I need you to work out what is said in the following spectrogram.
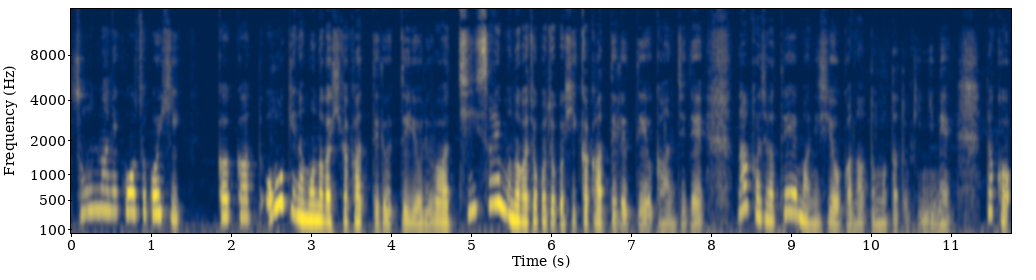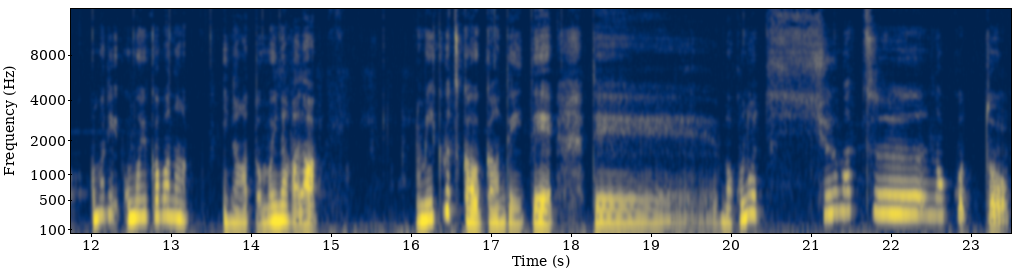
そんなにこうすごい引っかかって大きなものが引っかかってるっていうよりは小さいものがちょこちょこ引っかかってるっていう感じでなんかじゃあテーマにしようかなと思った時にねなんかあまり思い浮かばないなと思いながらいくつか浮かんでいてで、まあ、この週末のこと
